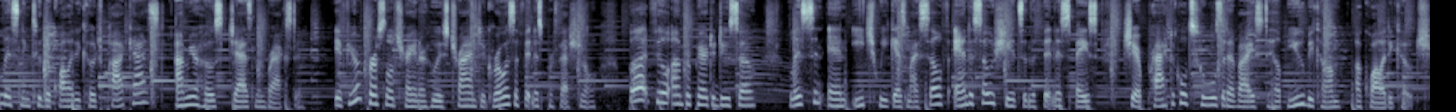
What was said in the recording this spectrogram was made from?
listening to the Quality Coach Podcast. I'm your host, Jasmine Braxton. If you're a personal trainer who is trying to grow as a fitness professional but feel unprepared to do so, listen in each week as myself and associates in the fitness space share practical tools and advice to help you become a quality coach.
